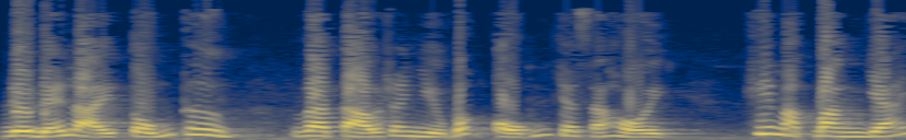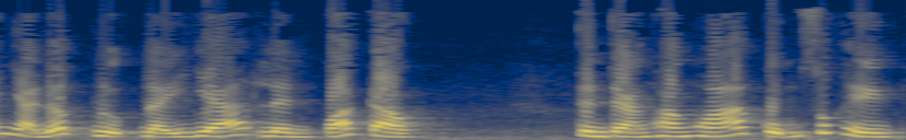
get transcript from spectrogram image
đều để lại tổn thương và tạo ra nhiều bất ổn cho xã hội khi mặt bằng giá nhà đất được đẩy giá lên quá cao. Tình trạng hoang hóa cũng xuất hiện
